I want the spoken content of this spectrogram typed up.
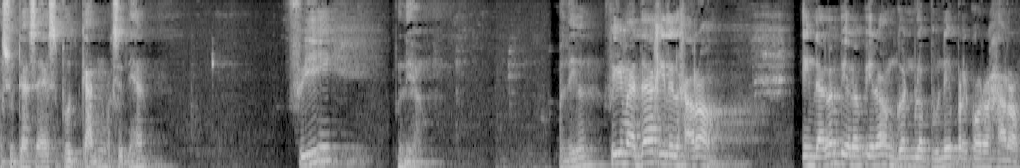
sudah saya sebutkan maksudnya. Fi beliau. Beliau fi madakhilil haram. Ing dalam pira-pira nggon mlebune perkara haram.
